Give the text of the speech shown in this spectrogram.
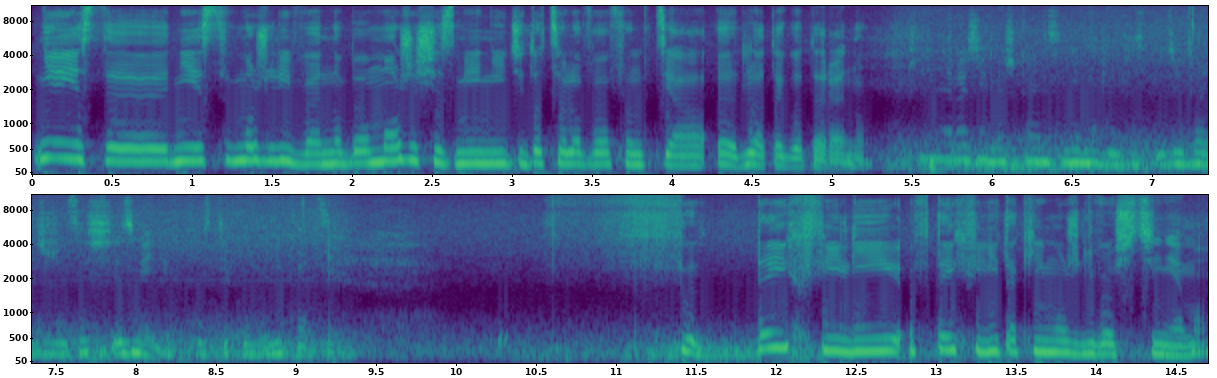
nie jest, e, nie jest możliwe, no bo może się zmienić docelowo funkcja e, dla tego terenu. Czyli na razie mieszkańcy nie mogą się spodziewać, że coś się zmieni w kwestii komunikacji. W tej chwili, w tej chwili takiej możliwości nie ma.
